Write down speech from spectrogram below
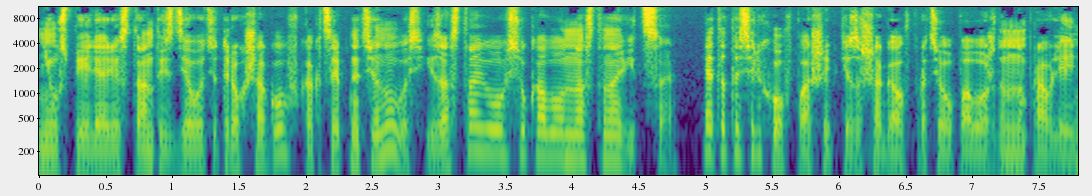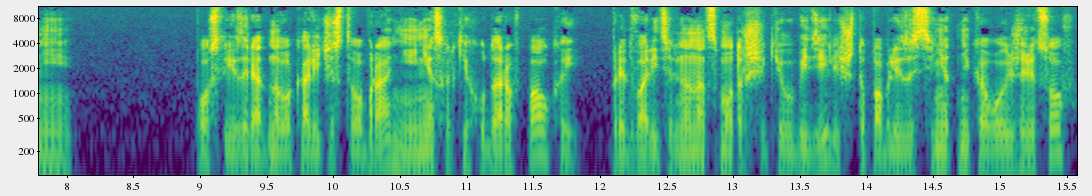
Не успели арестанты сделать и трех шагов, как цепь натянулась и заставила всю колонну остановиться. Этот Осельхов по ошибке зашагал в противоположном направлении. После изрядного количества брани и нескольких ударов палкой, предварительно надсмотрщики убедились, что поблизости нет никого из жрецов,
